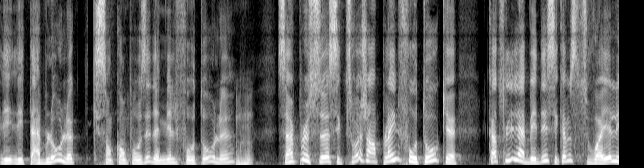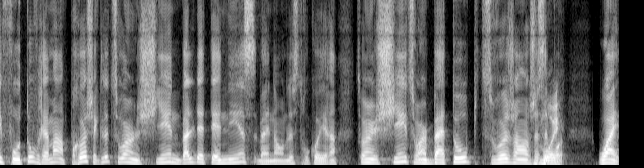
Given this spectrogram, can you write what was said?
les- les tableaux là, qui sont composés de 1000 photos, là, Mhm. c'est un peu ça. C'est que tu vois, genre, plein de photos que. Quand tu lis la BD, c'est comme si tu voyais les photos vraiment proches. Fait que là, tu vois un chien, une balle de tennis. Ben non, là, c'est trop cohérent. Tu vois un chien, tu vois un bateau, puis tu vois, genre, je sais Moi. pas. Ouais,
